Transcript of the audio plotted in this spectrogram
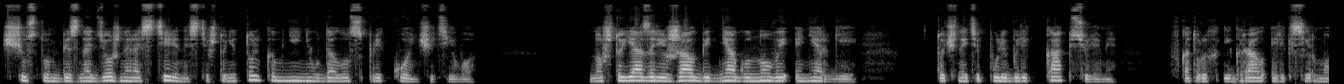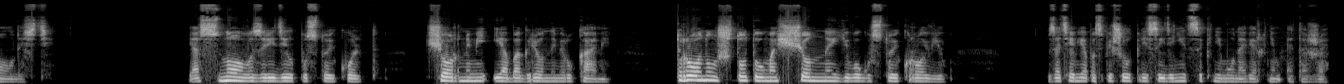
с чувством безнадежной растерянности, что не только мне не удалось прикончить его, но что я заряжал беднягу новой энергией. Точно эти пули были капсулями, в которых играл эликсир молодости. Я снова зарядил пустой кольт черными и обогренными руками, тронул что-то умощенное его густой кровью. Затем я поспешил присоединиться к нему на верхнем этаже.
